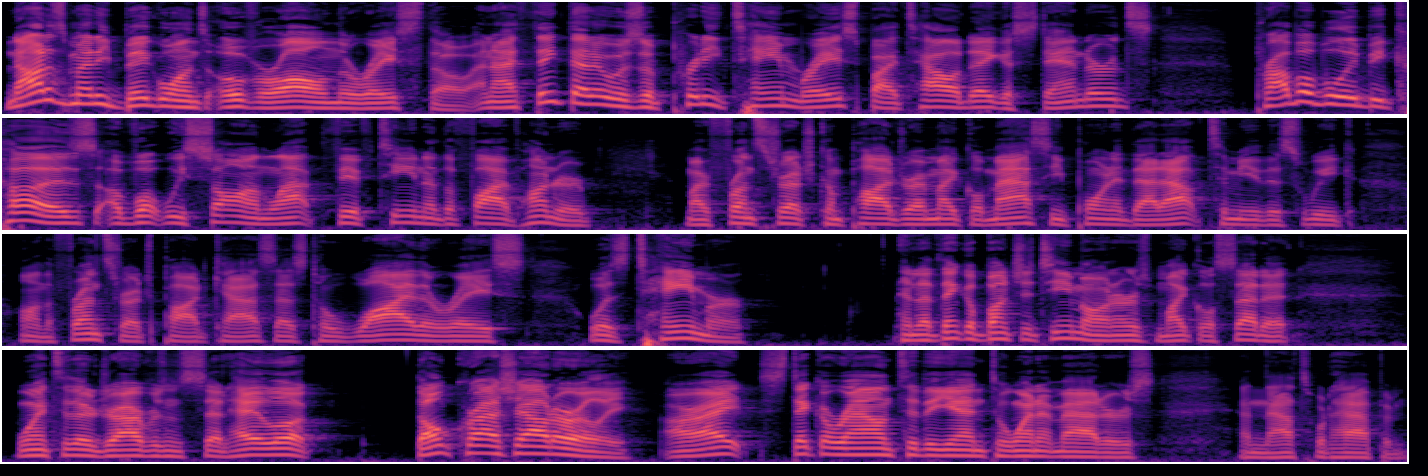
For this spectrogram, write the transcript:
Not as many big ones overall in the race, though, and I think that it was a pretty tame race by Talladega standards, probably because of what we saw in lap 15 of the 500. My front stretch compadre Michael Massie pointed that out to me this week on the Front Stretch podcast as to why the race was tamer. And I think a bunch of team owners, Michael said it, went to their drivers and said, hey, look, don't crash out early, all right? Stick around to the end to when it matters. And that's what happened.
